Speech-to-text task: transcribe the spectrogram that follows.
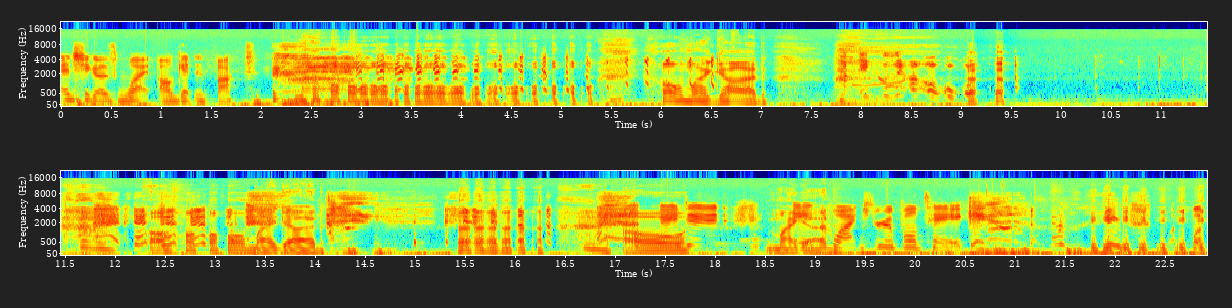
And she goes, "What? All getting fucked?" oh my god. no. Oh my god. Oh I oh did my a god. quadruple take. what?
